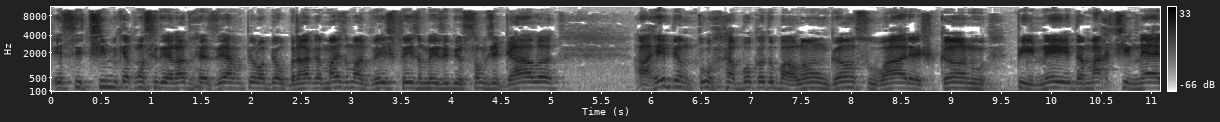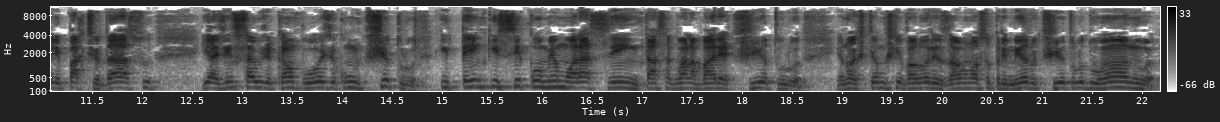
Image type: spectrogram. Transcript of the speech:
Esse time que é considerado reserva pelo Abel Braga, mais uma vez fez uma exibição de gala arrebentou a boca do balão, Ganso, Arias, Cano, Pineida, Martinelli, partidaço. E a gente saiu de campo hoje com um título que tem que se comemorar sim. Taça Guanabara é título. E nós temos que valorizar o nosso primeiro título do ano.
